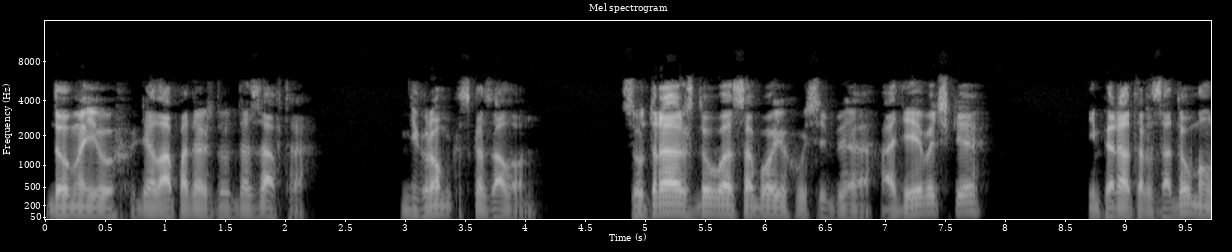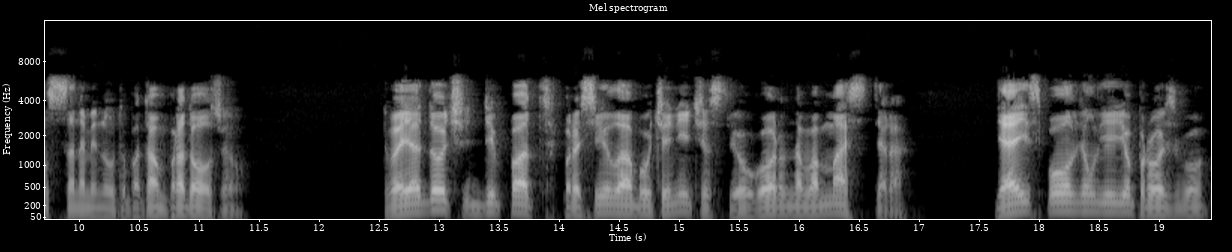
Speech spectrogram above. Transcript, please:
Думаю, дела подождут до завтра, — негромко сказал он. С утра жду вас обоих у себя, а девочке... Император задумался на минуту, потом продолжил. Твоя дочь Дипат просила об ученичестве у горного мастера. Я исполнил ее просьбу.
